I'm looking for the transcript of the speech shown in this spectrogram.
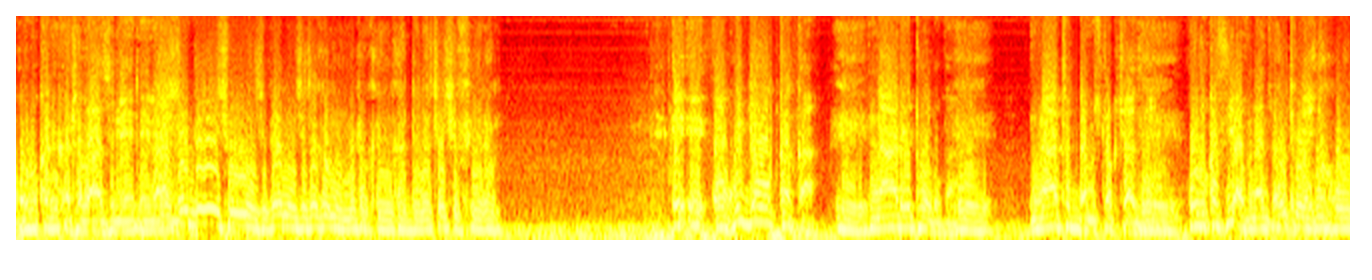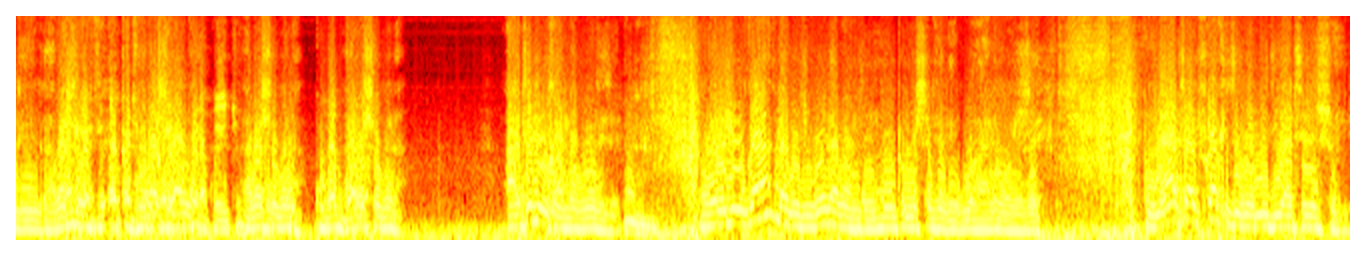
oluka ni katabazi asoddira ekyuma ekipya nokiteeka mu motoka enkadde nakyo kifiiramu. E, e, okugjawo kaka naleeta oluka natadda mu structures oluka si yavunaanbasobola ate mukamba buulire. Hmm. uganda buli lweraba nga omuntu museveni gwalooze natattracting media attention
